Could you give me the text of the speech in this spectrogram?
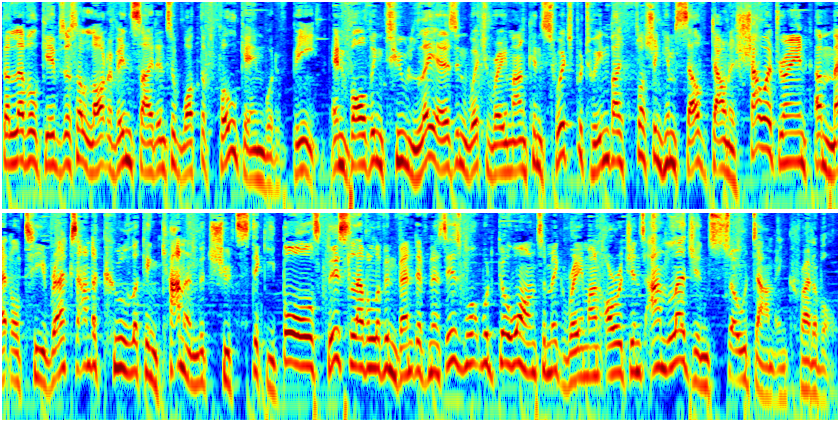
The level gives us a lot of insight into what the full game would have been, involving two layers in which Rayman can switch between by flushing himself down a shower drain, a metal T Rex, and a cool looking cannon that shoots sticky balls, this level of inventiveness is what would go on to make Rayman Origins and Legends so damn incredible.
